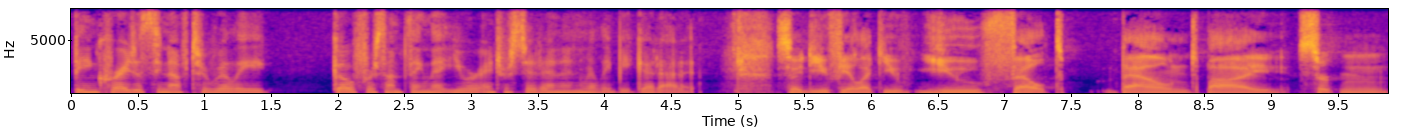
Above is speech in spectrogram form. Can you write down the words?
being courageous enough to really go for something that you were interested in and really be good at it. So, do you feel like you you felt bound by certain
